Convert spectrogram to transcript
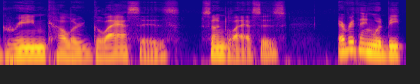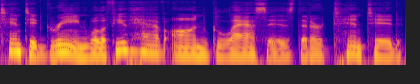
green colored glasses, sunglasses, everything would be tinted green. Well, if you have on glasses that are tinted,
